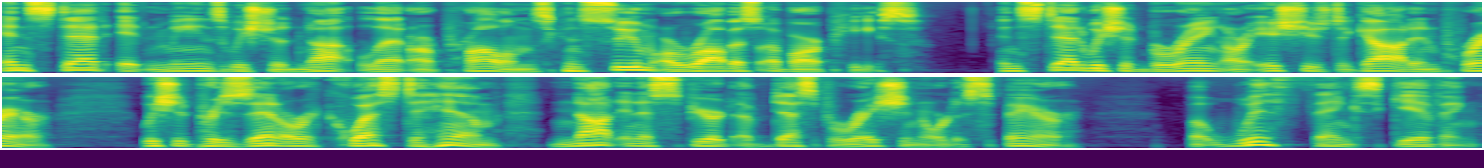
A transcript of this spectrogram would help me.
Instead, it means we should not let our problems consume or rob us of our peace. Instead, we should bring our issues to God in prayer. We should present our requests to Him, not in a spirit of desperation or despair, but with thanksgiving.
